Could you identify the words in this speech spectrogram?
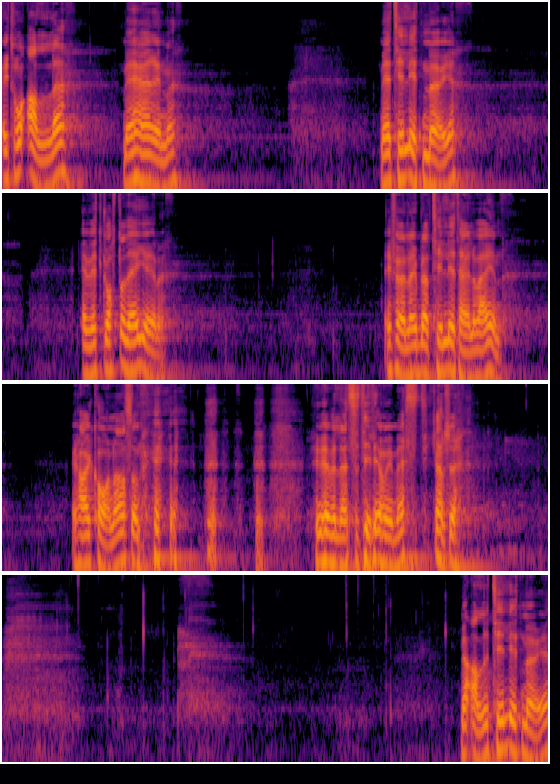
Jeg tror alle vi her inne vi er tilgitt mye. Jeg vet godt at jeg er det. Jeg føler jeg blir tilgitt hele veien. Jeg har ei kone som Hun er vel den som tilgir meg mest, kanskje. Vi har alle tilgitt mye.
